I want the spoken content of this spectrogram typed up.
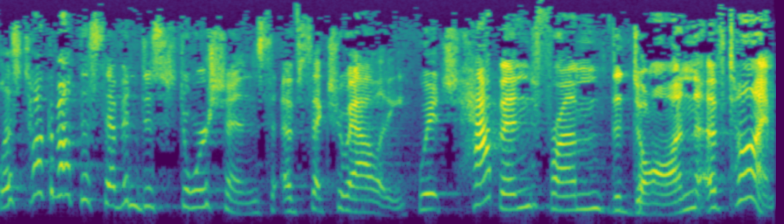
Let's talk about the seven distortions of sexuality, which happened from the dawn of time.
